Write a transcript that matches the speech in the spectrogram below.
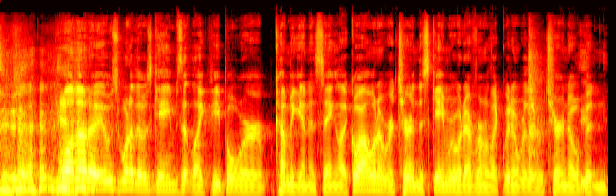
well, no, no, it was one of those games that like people were coming in and saying like, "Oh, I want to return this game or whatever." And like, we don't really return open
